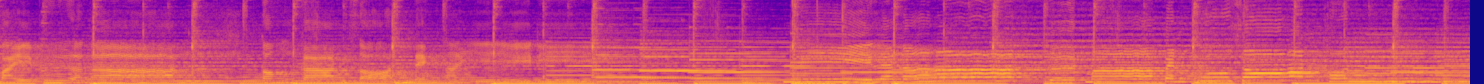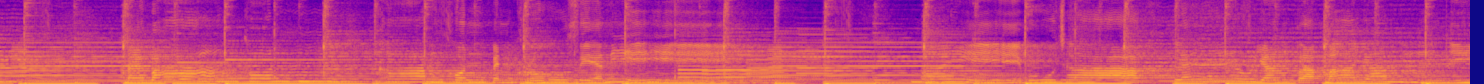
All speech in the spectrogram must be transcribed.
ไปเพื่องาน ต้องการสอนเด็กให้ดี คนเป็นครูเสียนี่ ไม่บูชา แล้วยังกลับมาย้ำยี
